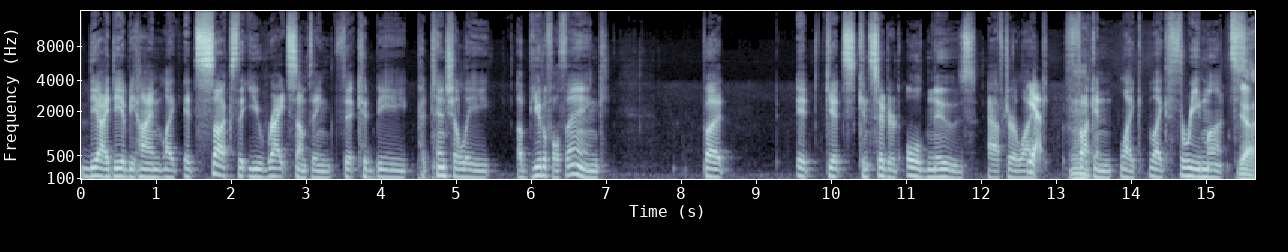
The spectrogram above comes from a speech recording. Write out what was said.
the idea behind like it sucks that you write something that could be potentially a beautiful thing, but it gets considered old news after like Yeah. fucking like like three months. Yeah,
